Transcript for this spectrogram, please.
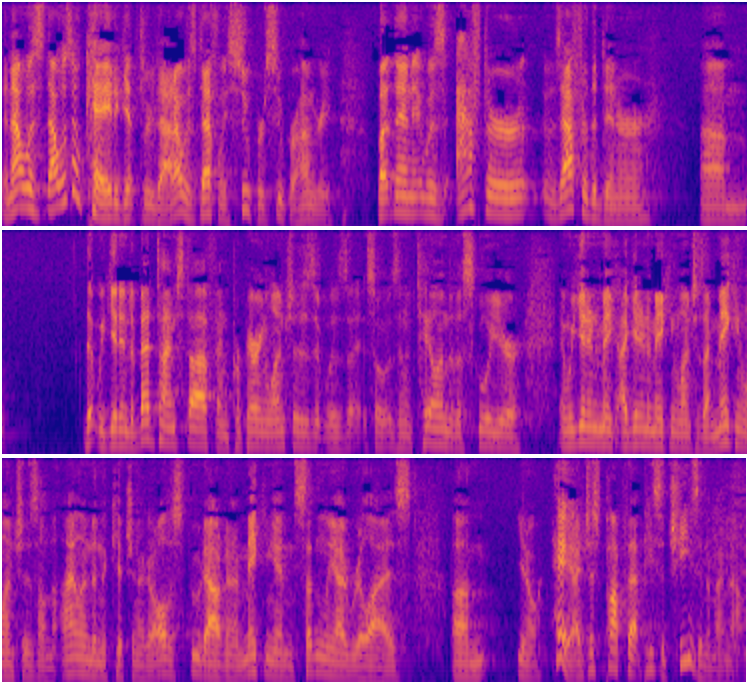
And that was, that was okay to get through that. I was definitely super, super hungry. But then it was after, it was after the dinner um, that we get into bedtime stuff and preparing lunches. It was, so it was in the tail end of the school year. And we get into make, I get into making lunches. I'm making lunches on the island in the kitchen. I got all this food out and I'm making it. And suddenly I realize, um, you know, hey, I just popped that piece of cheese into my mouth.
